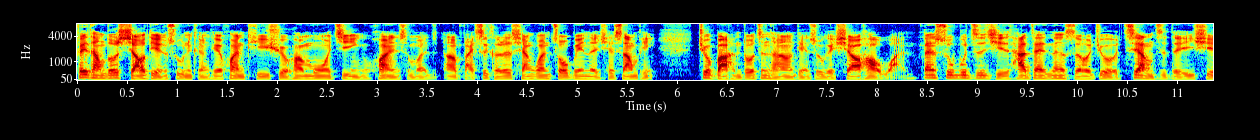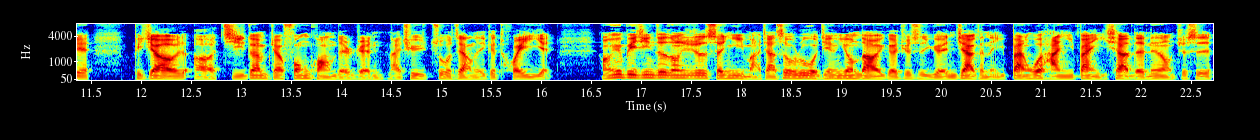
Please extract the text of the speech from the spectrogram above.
非常多小点数，你可能可以换 T 恤、换墨镜、换什么啊、百事可乐相关周边的一些商品，就把很多正常的点数给消耗完。但殊不知，其实他在那个时候就有这样子的一些比较呃极端、比较疯狂的人来去做这样的一个推演啊。因为毕竟这东西就是生意嘛。假设我如果今天用到一个就是原价可能一半或含一半以下的那种，就是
